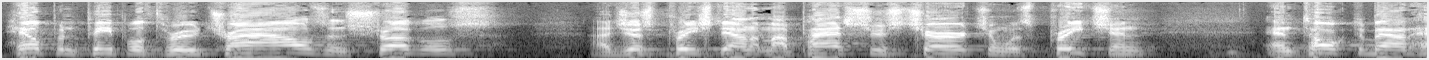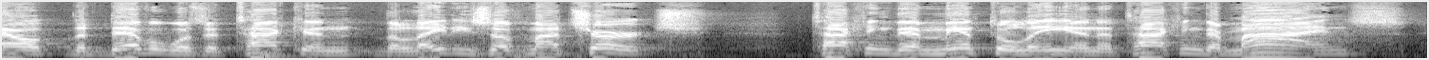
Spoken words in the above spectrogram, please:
helping people through trials and struggles. I just preached down at my pastor's church and was preaching and talked about how the devil was attacking the ladies of my church, attacking them mentally and attacking their minds.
